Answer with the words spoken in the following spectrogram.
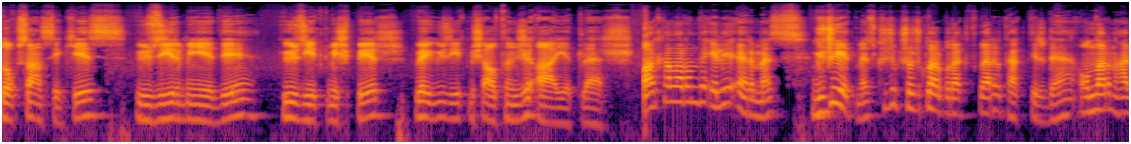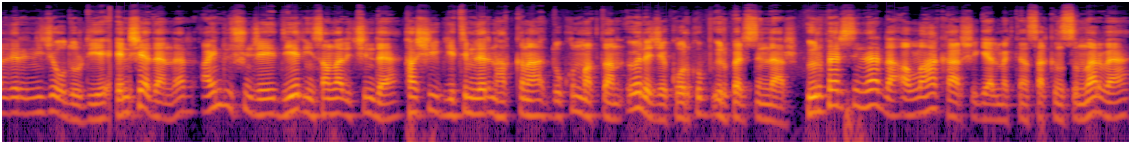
98, 127, 171 ve 176. ayetler. Arkalarında eli ermez, gücü yetmez, küçük çocuklar bıraktıkları takdirde onların halleri nice olur diye endişe edenler aynı düşünceyi diğer insanlar için de taşıyıp yetimlerin hakkına dokunmaktan öylece korkup ürpersinler. Ürpersinler de Allah'a karşı gelmekten sakınsınlar ve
